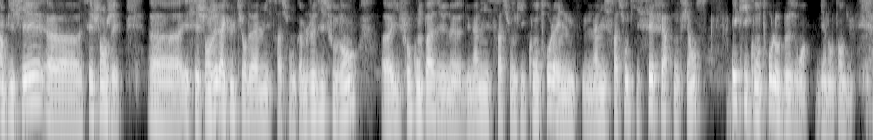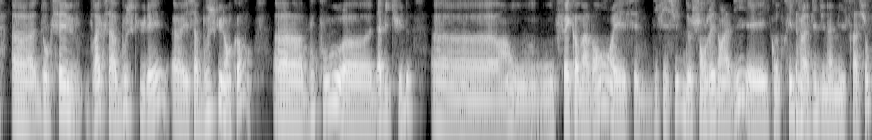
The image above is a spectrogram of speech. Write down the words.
Simplifier, euh, c'est changer. Euh, et c'est changer la culture de l'administration. Comme je dis souvent, euh, il faut qu'on passe d'une administration qui contrôle à une, administration qui sait faire confiance et qui contrôle aux besoins, bien entendu. donc c'est vrai que ça a bousculé, et ça bouscule encore, beaucoup d'habitudes, euh, hein, on, fait comme avant et c'est difficile de changer dans la vie, et y compris dans la vie d'une administration.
